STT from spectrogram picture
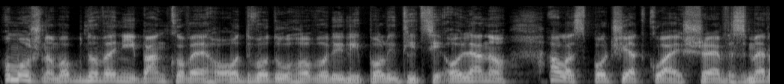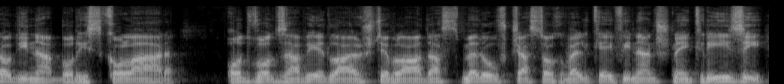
O možnom obnovení bankového odvodu hovorili politici Oľano, ale spočiatku aj šéf Zmerodina Boris Kolár. Odvod zaviedla ešte vláda Smeru v časoch veľkej finančnej krízy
